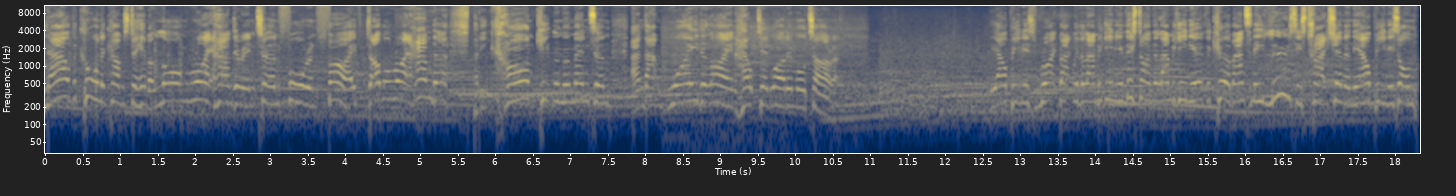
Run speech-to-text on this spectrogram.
Now the corner comes to him, a long right-hander in turn four and five, double right-hander, but he can't keep the momentum, and that wider line helped Edoardo Mortara. The Alpine is right back with the Lamborghini, and this time the Lamborghini over the curb. Anthony loses traction, and the Alpine is on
